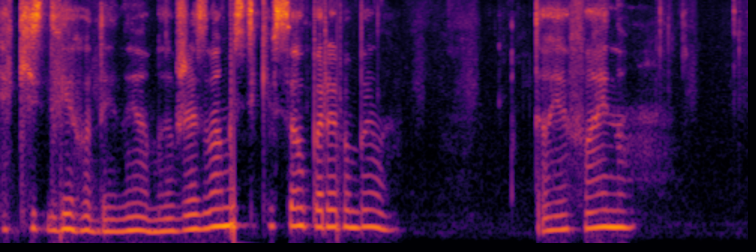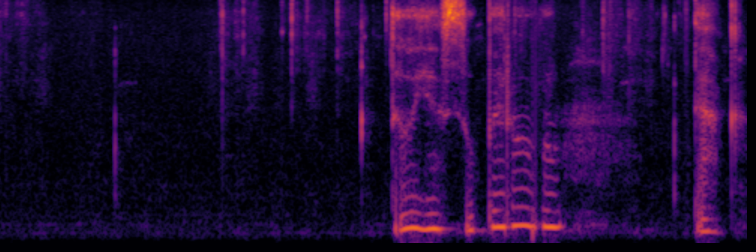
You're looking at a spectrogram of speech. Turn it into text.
Якісь дві години, а ми вже з вами стільки всього переробили. То є файно. То є суперово. Так.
